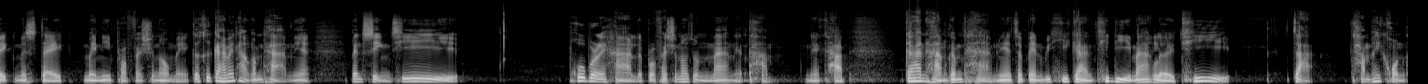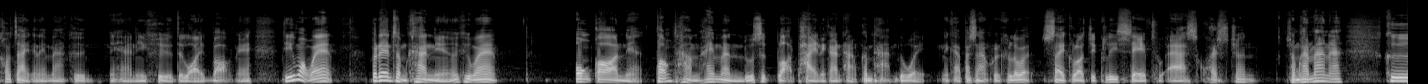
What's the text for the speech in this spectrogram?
big mistake many professional make ก็คือการไม่ถามคำถามเนี่ยเป็นสิ่งที่ผู้บริหารหรือ professional จำนวนมากเนี่ยทำนะครับ การถามคำถามเนี่ยจะเป็นวิธีการที่ดีมากเลยที่จะทำให้คนเข้าใจกันได้มากขึ้นนะฮะนี่คือ Deloitte บอกนะที่เขาบอกว่าประเด็นสำคัญเนี่ยก็คือว่าองค์กรเนี่ยต้องทำให้มันรู้สึกปลอดภัยในการถามคำถามด้วยนะครับภาษาอังกฤษเขาเรียกว่า psychologically safe to ask question สำคัญมากนะ คือ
